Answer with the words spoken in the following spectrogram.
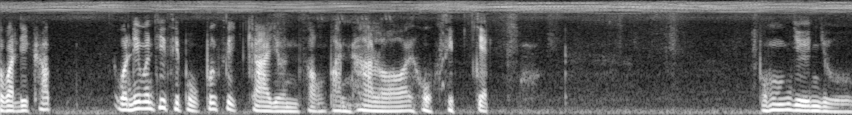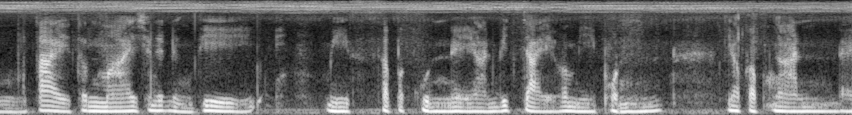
สวัสดีครับ วันนี้วันที่ 16 พฤศจิกายน 2567 ผมยืนอยู่ใต้ต้นไม้ชนิดหนึ่งที่มีสรรพคุณในงานวิจัยว่ามีผลเกี่ยวกับงานได้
